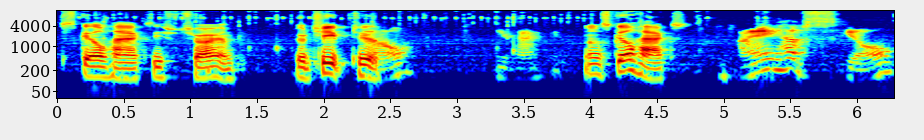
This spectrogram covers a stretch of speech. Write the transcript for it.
Skill hacks. You should try them. They're cheap too. No, you're hacking. No skill hacks. I have skill.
